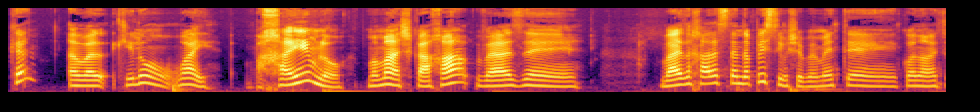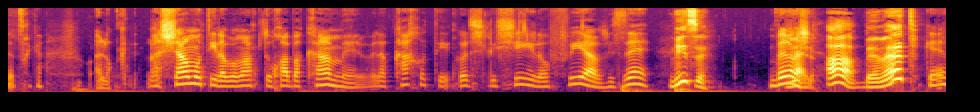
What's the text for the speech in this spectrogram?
כן, אבל כאילו, וואי, בחיים לא, ממש ככה, ואז... אה, ואז אחד הסטנדאפיסטים שבאמת אה, כל הזמן הייתה צחיקה, רשם אותי לבמה הפתוחה בקאמל, ולקח אותי כל שלישי להופיע, וזה. מי זה? ברלד, אה, באמת? כן,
